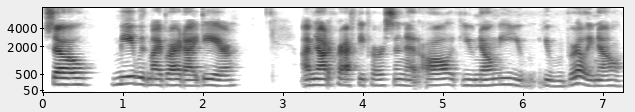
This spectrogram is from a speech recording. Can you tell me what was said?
So me with my bright idea I'm not a crafty person at all. If you know me, you you really know.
